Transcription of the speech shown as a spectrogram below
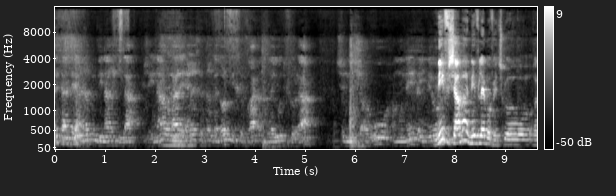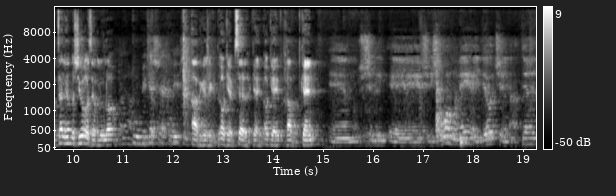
ניתן להיאמר במדינה רגילה, שאינה עולה לערך יותר גדול מחברת אחריות גדולה, שנשארו המוני האידאות... ניב שמה? ניב ליבוביץ', הוא רצה להיות בשיעור הזה, אבל הוא לא... הוא ביקש להקליט. אה, בגלל ש... אוקיי, בסדר, כן, אוקיי, בכבוד, כן. אמ, אה, שנשארו המוני האידאות שהן עטרת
